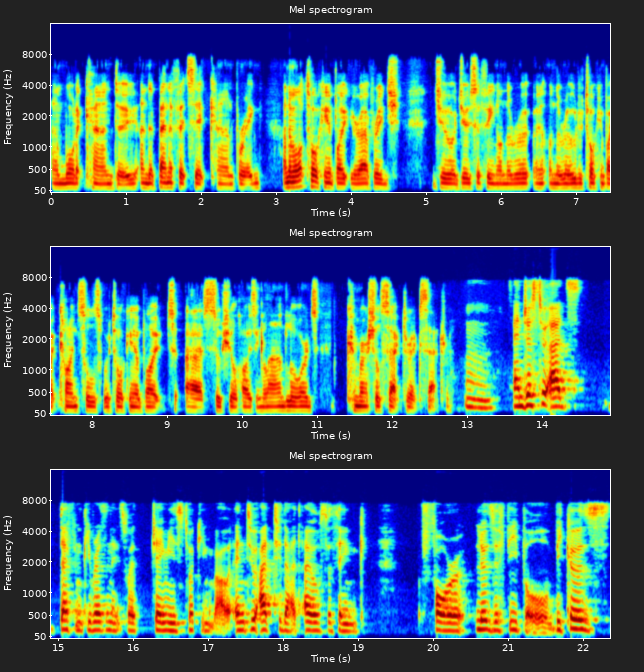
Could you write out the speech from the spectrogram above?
and what it can do and the benefits it can bring. And I'm not talking about your average Joe or Josephine on the road. On the road, we're talking about councils. We're talking about uh, social housing landlords, commercial sector, etc. Mm. And just to add definitely resonates what Jamie is talking about. And to add to that, I also think for loads of people, because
